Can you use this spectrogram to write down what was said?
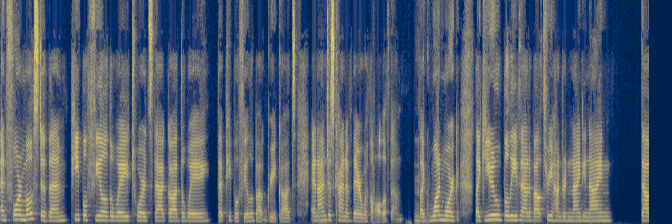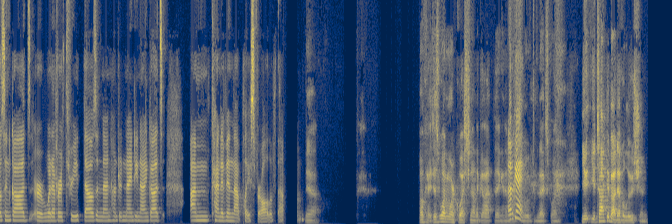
And for most of them, people feel the way towards that god the way that people feel about Greek gods. And I'm Mm. just kind of there with all of them. Like Mhm. one more like you believe that about 399,000 gods or whatever 3,999 gods. I'm kind of in that place for all of them. yeah okay just one more question on the god thing and then we'll move to the next one you you talked about evolution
